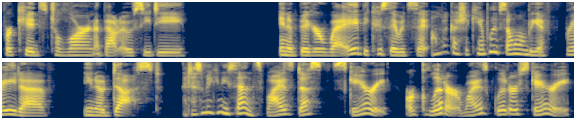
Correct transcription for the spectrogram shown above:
for kids to learn about OCD in a bigger way because they would say, "Oh my gosh, I can't believe someone would be afraid of, you know, dust. That doesn't make any sense. Why is dust scary? Or glitter? Why is glitter scary?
